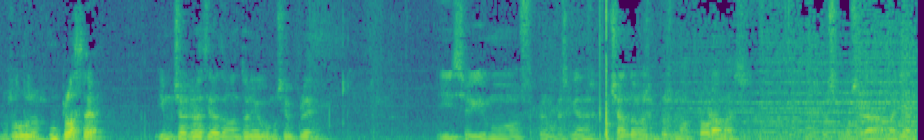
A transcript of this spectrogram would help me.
nosotros. Un, un placer. Y muchas gracias, don Antonio, como siempre y seguimos, esperemos que sigan escuchándonos en próximos programas. El próximo será mañana.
